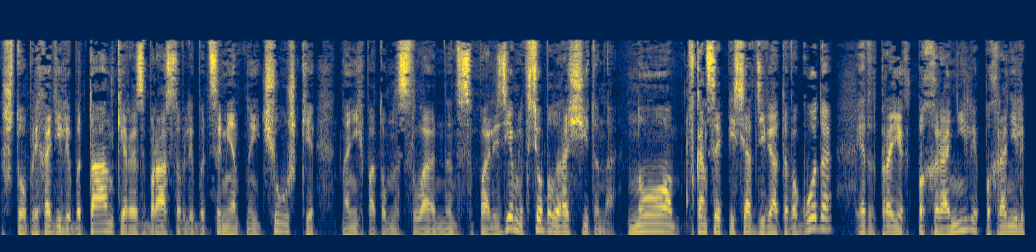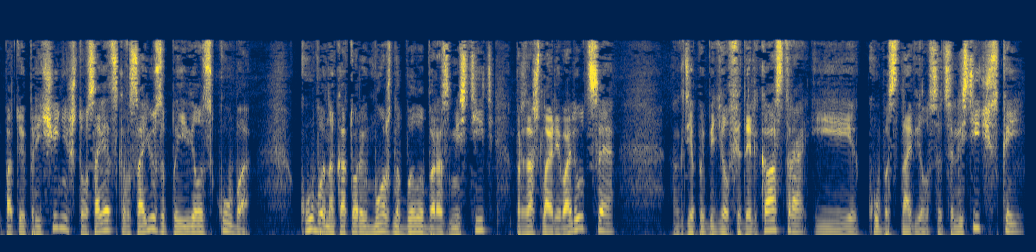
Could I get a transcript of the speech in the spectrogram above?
что приходили бы танкеры, сбрасывали бы цементные чушки, на них потом насыпали, насыпали землю, все было рассчитано. Но в конце 59 года этот проект похоронили, похоронили по той причине, что у Советского Союза появилась Куба. Куба, на которой можно было бы разместить, произошла революция, где победил Фидель Кастро, и Куба становилась социалистической,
